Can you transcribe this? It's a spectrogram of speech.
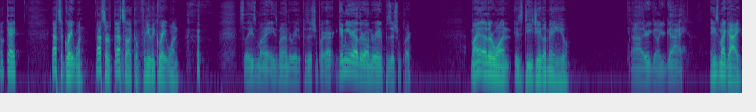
Okay. That's a great one. That's a that's like a really great one. So he's my he's my underrated position player. All right, give me your other underrated position player. My other one is DJ LeMahieu. Ah, there you go, your guy. He's my guy.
